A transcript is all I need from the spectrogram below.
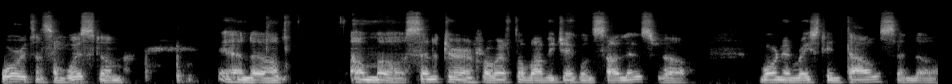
words and some wisdom. And uh, I'm Senator Roberto Bobby J. Gonzales, born and raised in Taos, and uh,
